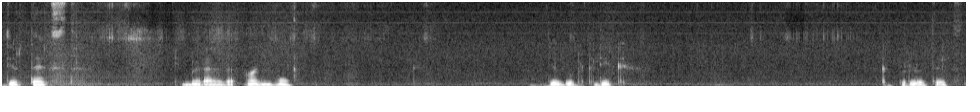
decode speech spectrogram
ندير texte كما العادة أنيمو. ندير double clic. نكبر le texte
